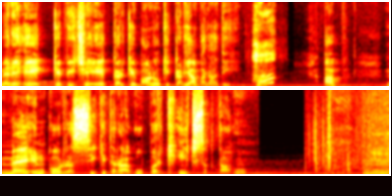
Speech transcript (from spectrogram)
मैंने एक के पीछे एक करके बाणों की कड़िया बना दी। हाँ? अब मैं इनको रस्सी की तरह ऊपर खींच सकता हूँ। हम्म,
